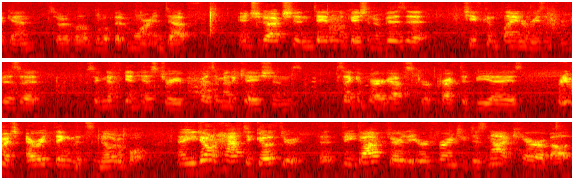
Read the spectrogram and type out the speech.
Again, sort of a little bit more in depth. Introduction, date and location of visit, chief complaint or reason for visit, significant history, present medications, second paragraph corrected VAs, pretty much everything that's notable. Now you don't have to go through. The, the doctor that you're referring to does not care about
